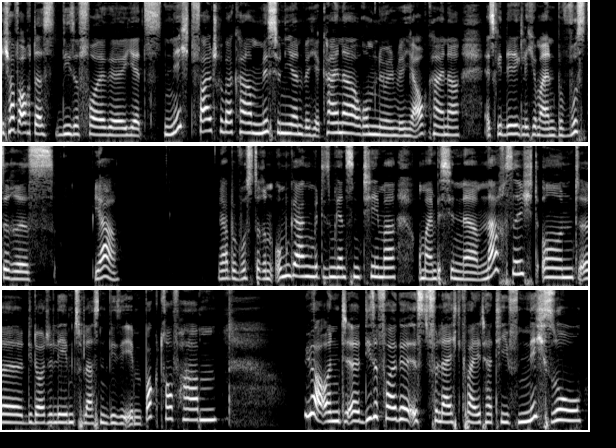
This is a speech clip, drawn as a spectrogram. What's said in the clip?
Ich hoffe auch, dass diese Folge jetzt nicht falsch rüberkam. Missionieren will hier keiner, rumnöhlen will hier auch keiner. Es geht lediglich um ein bewussteres, ja, ja, bewussteren Umgang mit diesem ganzen Thema, um ein bisschen äh, Nachsicht und äh, die Leute leben zu lassen, wie sie eben Bock drauf haben. Ja, und äh, diese Folge ist vielleicht qualitativ nicht so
